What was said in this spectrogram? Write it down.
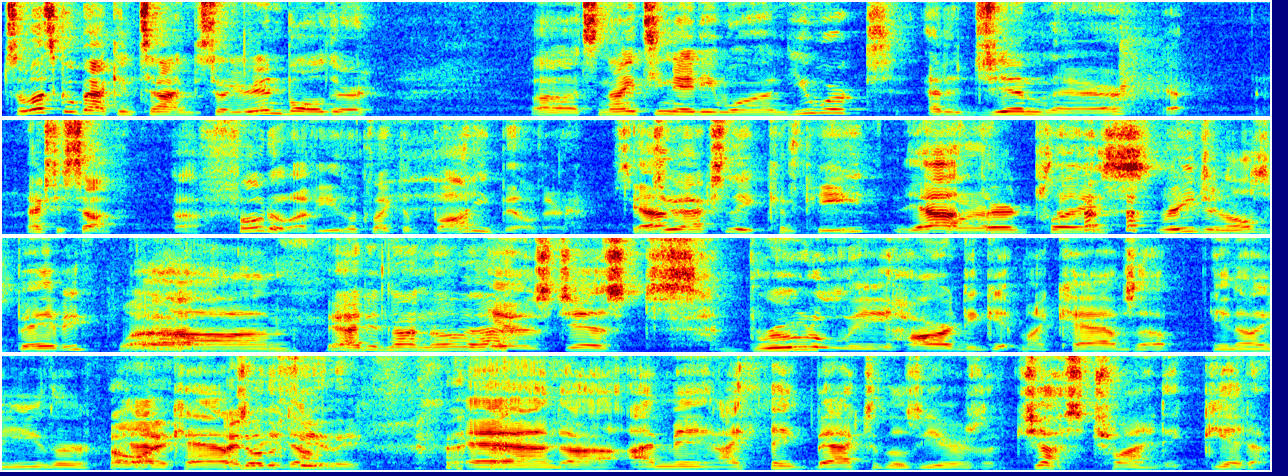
so let's go back in time. So you're in Boulder. Uh, it's 1981. You worked at a gym there. Yeah. I actually saw a photo of you. You look like a bodybuilder. So yep. Did you actually compete? Yeah, or? third place regionals, baby. Wow. Um, yeah, I did not know that. It was just brutally hard to get my calves up. You know, you either oh, have I, calves I know or the you don't. feeling. And uh, I mean, I think back to those years of just trying to get a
